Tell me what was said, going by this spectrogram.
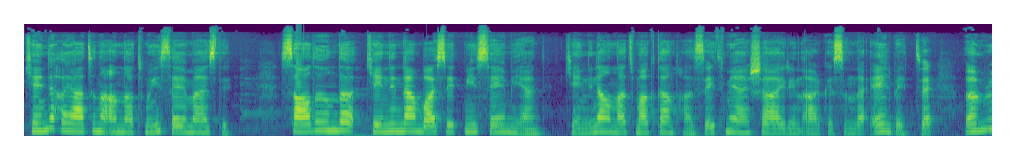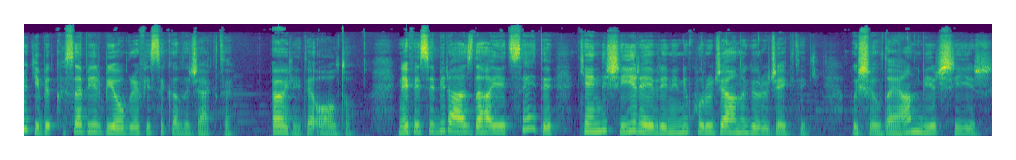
kendi hayatını anlatmayı sevmezdi. Sağlığında kendinden bahsetmeyi sevmeyen, kendini anlatmaktan haz etmeyen şairin arkasında elbette ömrü gibi kısa bir biyografisi kalacaktı. Öyle de oldu. Nefesi biraz daha yetseydi kendi şiir evrenini kuracağını görecektik. Işıldayan bir şiir,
